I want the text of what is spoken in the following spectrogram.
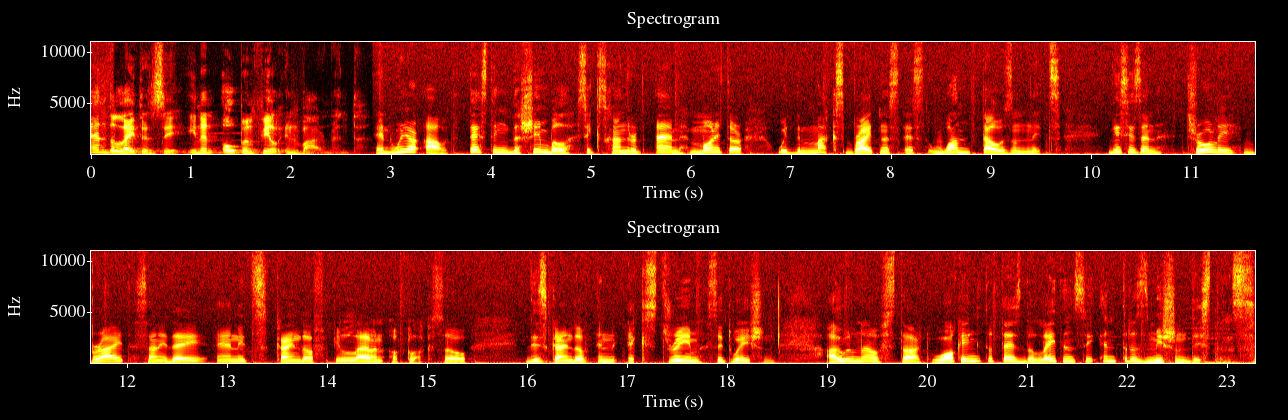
and the latency in an open field environment. And we are out testing the Shimbol 600M monitor with the max brightness as 1000 nits. This is a truly bright sunny day and it's kind of 11 o'clock so this kind of an extreme situation. I will now start walking to test the latency and transmission distance.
